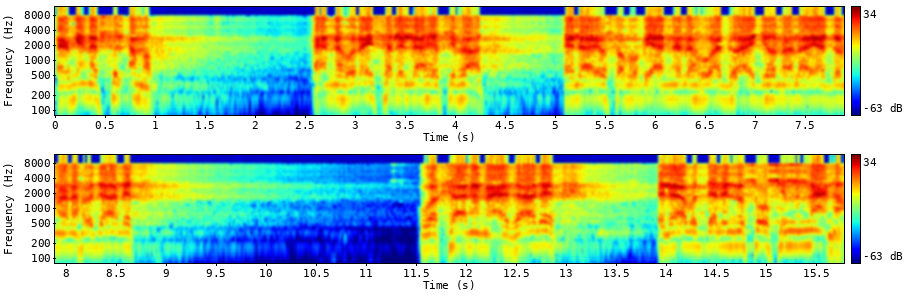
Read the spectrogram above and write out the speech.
في نفس الأمر. أنه ليس لله صفات. لا يوصف بأن له أجه ولا يد ونحو ذلك. وكان مع ذلك لا بد للنصوص من معنى.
